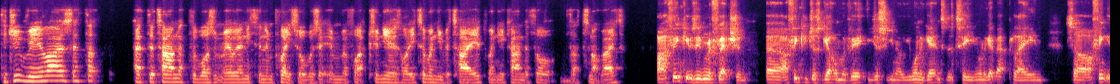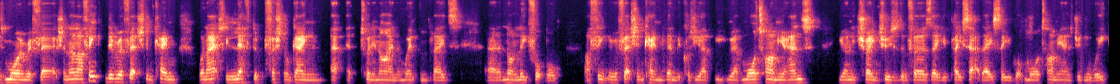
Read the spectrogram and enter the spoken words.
Did you realise that, that at the time that there wasn't really anything in place, or was it in reflection years later when you retired when you kind of thought that's not right? I think it was in reflection. Uh, I think you just get on with it. You just, you know, you want to get into the team, you want to get back playing. So I think it's more in reflection. And I think the reflection came when I actually left the professional game at, at 29 and went and played uh, non-league football. I think the reflection came then because you have you have more time in your hands. You only train Tuesdays and Thursday. You play Saturday, so you've got more time in your hands during the week.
